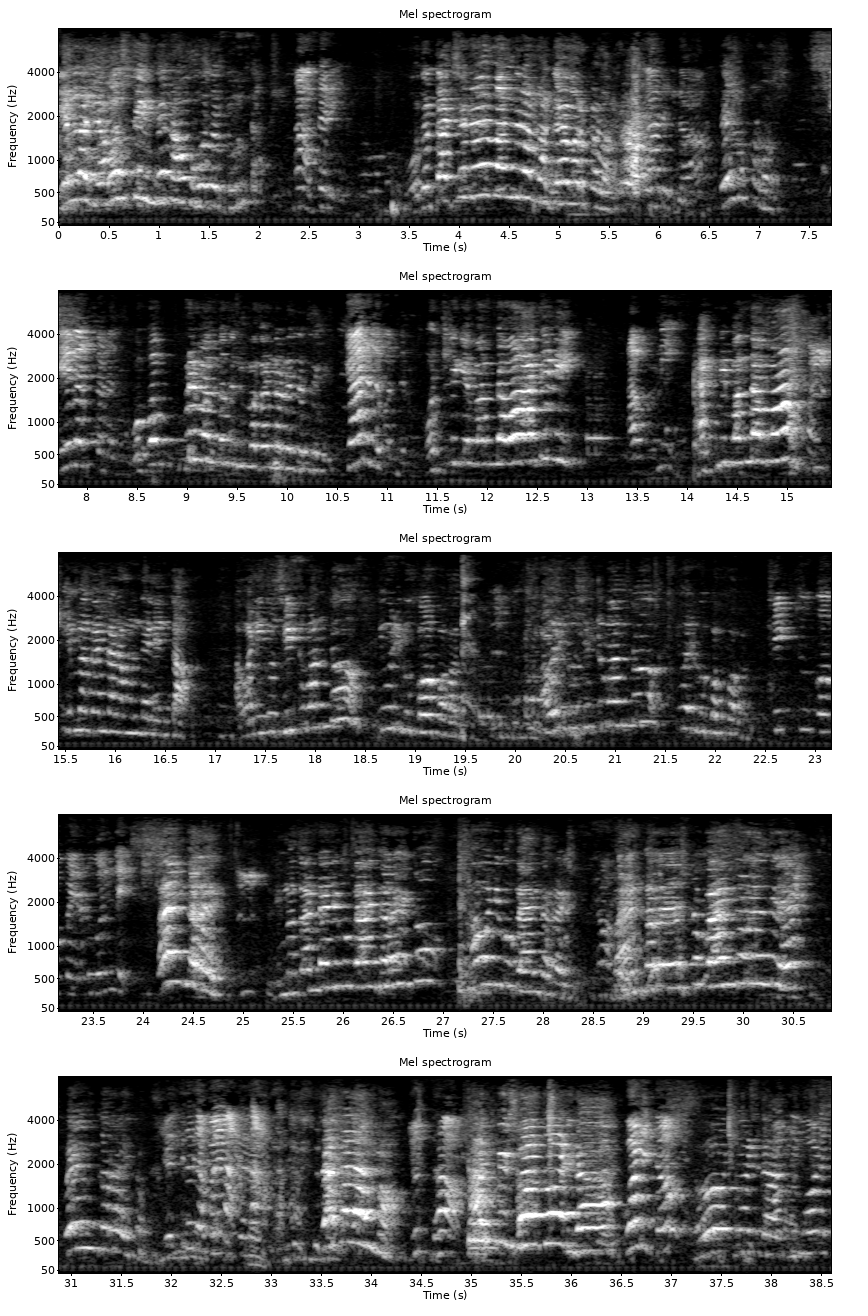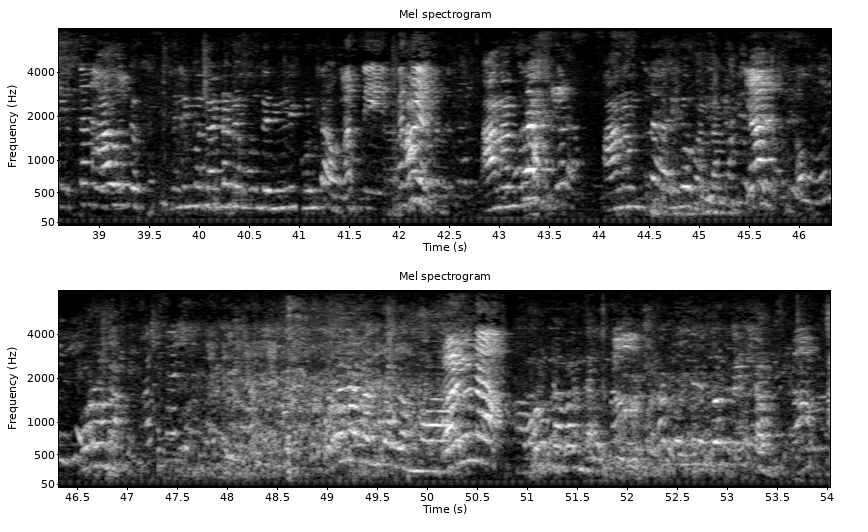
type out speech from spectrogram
ಎಲ್ಲ ವ್ಯವಸ್ಥೆಯಿಂದ ನಾವು ಹೋದದ್ದು ಅಂತ. ಹಾ ಸರಿ. ಹೋದ ತಕ್ಷಣವೇ ಬಂದ್ರಮ್ಮ ದೇವರ್ಕಳ ದೇವರ್ಕಳ ಒಬ್ಬೊಬ್ಬರೇ ಬಂದದ್ದು ನಿಮ್ಮ ಗಂಡನ ಜೊತೆಗೆ. ಯಾರೆಲ್ಲ ಬಂದರು? ಮೊದಲಿಗೆ ಬಂದವ ಅಗ್ನಿ. ಅಗ್ನಿ. ಅಗ್ನಿ ಬಂದಮ್ಮ ನಿಮ್ಮ ಗಂಡನ ಮುಂದೆ ನಿಂತ. ಅವನಿಗೂ ಸಿಟ್ಟು ಬಂತು ಇವರಿಗೂ ಕೋಪ ಬಂತು. ಅವರಿಗೂ ಸಿಟ್ಟು ಬಂತು ಇವರಿಗೂ ಕೋಪ ಬಂತು. ಸಿಟ್ಟು ಕೋಪ ಎರಡು ಒಂದೇ. ಭಯಂಕರ ಆಯ್ತು. ನಿಮ್ಮ ಗಂಡನಿಗೂ ಭಯಂಕರ ಆಯ್ತು ಅವನಿಗೂ ಭಯಂಕರ ಆಯ್ತು. ಭಯಂಕರ ಎಷ್ಟು ಭಯಂಕರ ಅಂದ್ರೆ ಭಯಂಕರ ಆಯ್ತು ಎಂತದ ಭಯಂಕರ ಜಗಳಮ್ಮ ಯುದ್ಧ ಅಗ್ನಿ ಸೋತು ಓಡಿದ ಓಡಿತ ಸೋತು ಓಡಿದ ಅಗ್ನಿ ಓಡದಿರ್ತಾನ ಹೌದು. ನಿಮ್ಮ ಗಂಡನ ಮುಂದೆ ನಿಲ್ಲಿಕ್ಕೆ ಉಂಟ ಅವನು. ಮತ್ತೆ ಮತ್ತೆ ಯಾರು ಬಂದರು ಆನಂತರ ಆನಂತರ ಅಯ್ಯೋ ಬಂದಮ್ಮ ಯಾರು ಕೊರೋನಾ ಕೊರೋನಾ ಬಂದಲ್ಲಮ್ಮ ವರುಣ ವರುಣ ಬಂದ ಅದಕ್ಕೊಂದು ಸ್ವಲ್ಪ ಇತ್ತಮ್ಮ.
